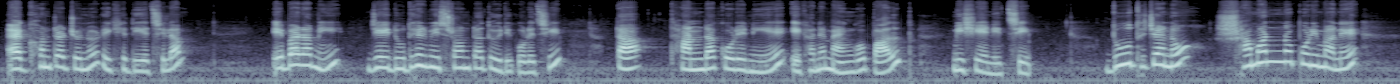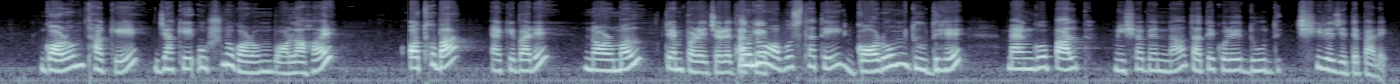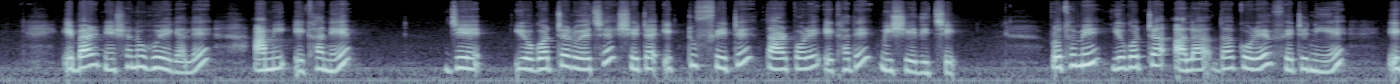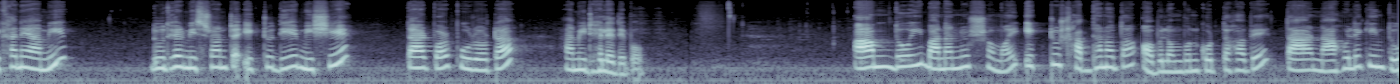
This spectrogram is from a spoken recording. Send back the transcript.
এক ঘণ্টার জন্য রেখে দিয়েছিলাম। এবার আমি যেই দুধের মিশ্রণটা তৈরি করেছি তা ঠান্ডা করে নিয়ে এখানে ম্যাঙ্গো পাল্প মিশিয়ে নিচ্ছি। দুধ যেন সামান্য পরিমাণে গরম থাকে যাকে উষ্ণ গরম বলা হয় অথবা একেবারে নর্মাল টেম্পারেচারে থাকে। কোনো অবস্থাতেই গরম দুধে ম্যাঙ্গো পাল্প মিশাবেন না তাতে করে দুধ ছিঁড়ে যেতে পারে। এবার মেশানো হয়ে গেলে আমি এখানে যে ইয়োগটটা রয়েছে সেটা একটু ফেটে তারপরে এখানে মিশিয়ে দিচ্ছি। প্রথমে ইয়োগটটা আলাদা করে ফেটে নিয়ে এখানে আমি দুধের মিশ্রণটা একটু দিয়ে মিশিয়ে তারপর পুরোটা আমি ঢেলে দেব। আম, দই বানানোর সময় একটু সাবধানতা অবলম্বন করতে হবে। তা না হলে কিন্তু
